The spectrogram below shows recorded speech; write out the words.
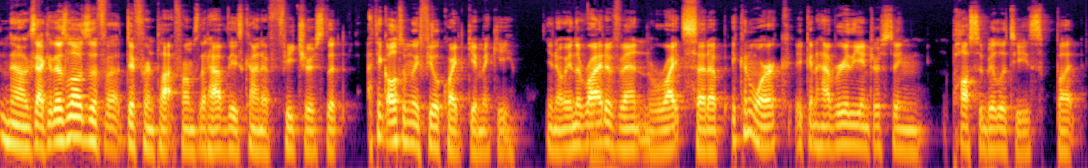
No, exactly. There's loads of uh, different platforms that have these kind of features that I think ultimately feel quite gimmicky. You know, in the right event, the right setup, it can work. It can have really interesting possibilities, but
